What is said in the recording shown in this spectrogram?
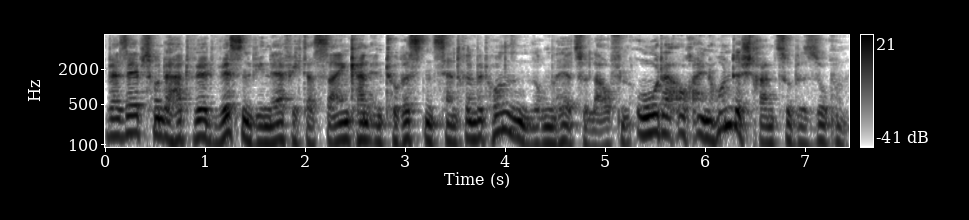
Wer selbst Hunde hat, wird wissen, wie nervig das sein kann, in Touristenzentren mit Hunden rumherzulaufen oder auch einen Hundestrand zu besuchen.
